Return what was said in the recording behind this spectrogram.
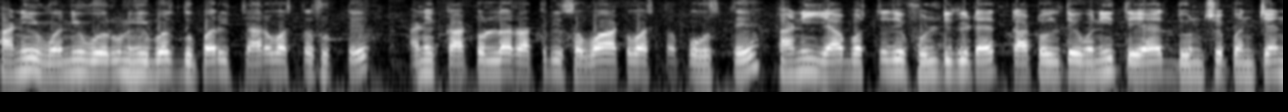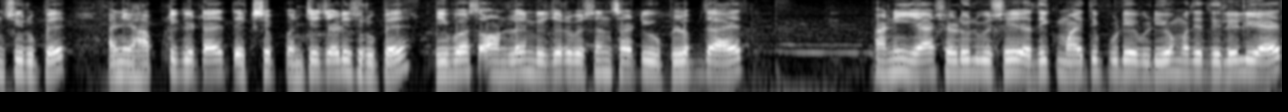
आणि वणीवरून ही बस दुपारी चार वाजता सुटते. आणि काटोलला रात्री सव्वा आठ वाजता पोहोचते. आणि या बसचे जे फुल तिकीट आहेत काटोल ते वणी ते आहेत दोनशे पंच्याऐंशी रुपये. आणि हाफ तिकीट आहेत एकशे पंचेचाळीस रुपये. ही बस ऑनलाईन रिझर्वेशनसाठी उपलब्ध आहे. आहेत आणि या शेड्यूलविषयी अधिक माहिती पुढे व्हिडिओमध्ये दिलेली आहेत.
